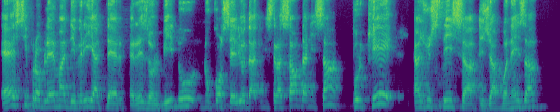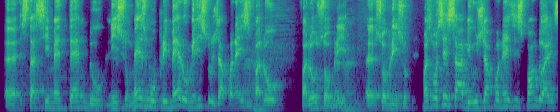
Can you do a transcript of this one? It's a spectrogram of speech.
esse problema deveria ter resolvido no conselho de administração da Nissan. Por que a justiça japonesa está se metendo nisso? Mesmo o primeiro ministro japonês falou falou sobre, uh, sobre isso. Mas você sabe, os japoneses, quando eles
